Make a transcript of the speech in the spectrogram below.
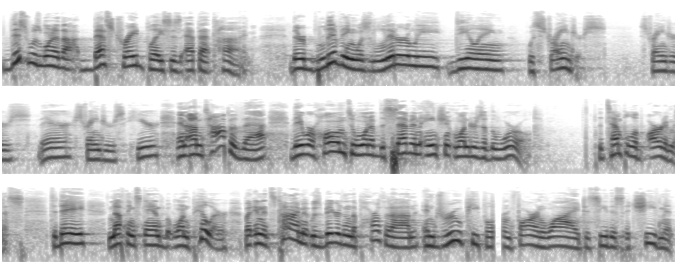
this was one of the best trade places at that time. Their living was literally dealing with strangers. Strangers there, strangers here. And on top of that, they were home to one of the seven ancient wonders of the world. The Temple of Artemis. Today, nothing stands but one pillar, but in its time, it was bigger than the Parthenon and drew people from far and wide to see this achievement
